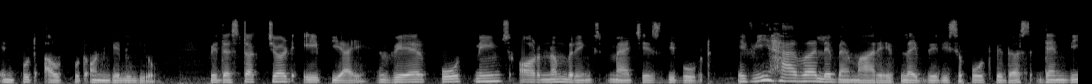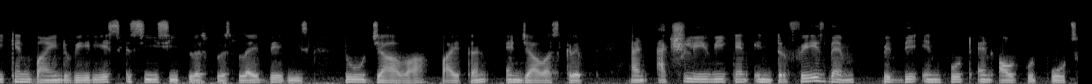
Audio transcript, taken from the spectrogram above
input output on Galileo with a structured API where port names or numberings matches the board. If we have a libmraa library support with us, then we can bind various C, C++ libraries to Java, Python and JavaScript and actually we can interface them with the input and output ports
